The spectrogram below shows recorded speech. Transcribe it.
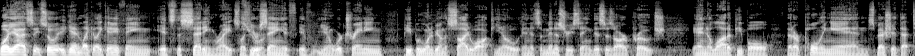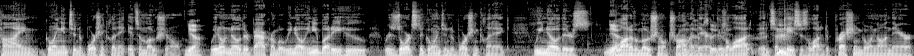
Well, yeah. So, so again, like like anything, it's the setting, right? So, like you were saying, if if you know we're training people who want to be on the sidewalk, you know, and it's a ministry saying this is our approach, and a lot of people that are pulling in, especially at that time, going into an abortion clinic, it's emotional. Yeah. We don't know their background, but we know anybody who resorts to going to an abortion clinic, we know there's Yeah. a lot of emotional trauma there. There's a lot, in some cases, a lot of depression going on there.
